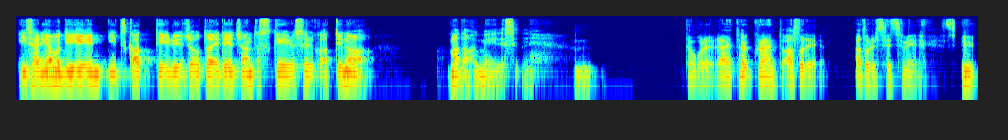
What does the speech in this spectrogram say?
イーサリアムを DA に使っている状態でちゃんとスケールするかっていうのはまだ不明ですよね。うん、でもこれ、ライトクライアント後で、後で説明 する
